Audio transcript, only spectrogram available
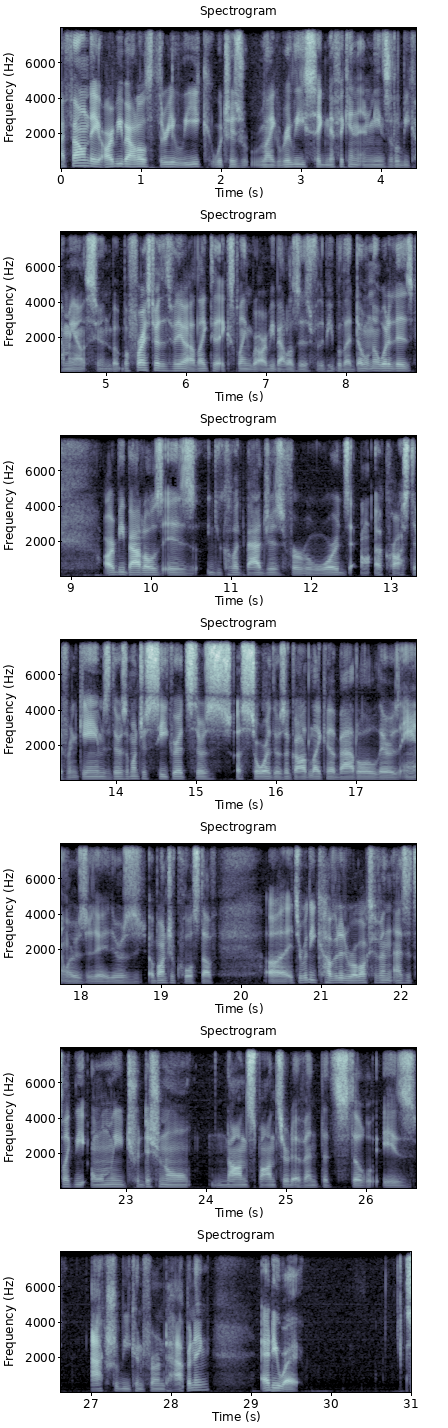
I found a RB Battles 3 leak, which is like really significant and means it'll be coming out soon. But before I start this video, I'd like to explain what RB Battles is for the people that don't know what it is. RB Battles is you collect badges for rewards across different games. There's a bunch of secrets. There's a sword. There's a godlike battle. There's antlers. There's a bunch of cool stuff. Uh, it's a really coveted Roblox event as it's like the only traditional non-sponsored event that still is actually confirmed happening. Anyway,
